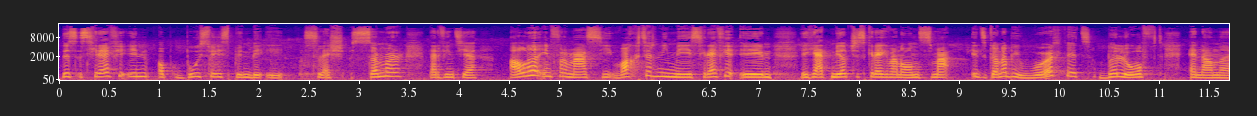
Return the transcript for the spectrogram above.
Dus schrijf je in op boostways.be slash summer. Daar vind je alle informatie. Wacht er niet mee. Schrijf je in. Je gaat mailtjes krijgen van ons. Maar it's gonna be worth it. Beloofd. En dan uh,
